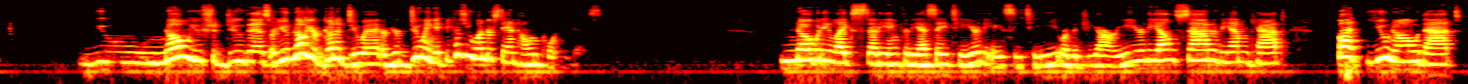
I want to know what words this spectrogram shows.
you know you should do this or you know you're going to do it or you're doing it because you understand how important it is. Nobody likes studying for the SAT or the ACT or the GRE or the LSAT or the MCAT, but you know that,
